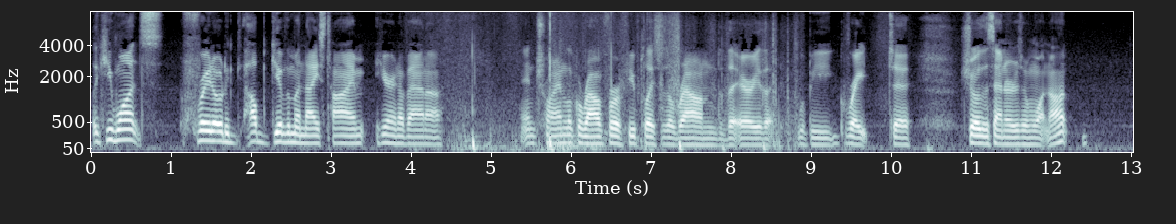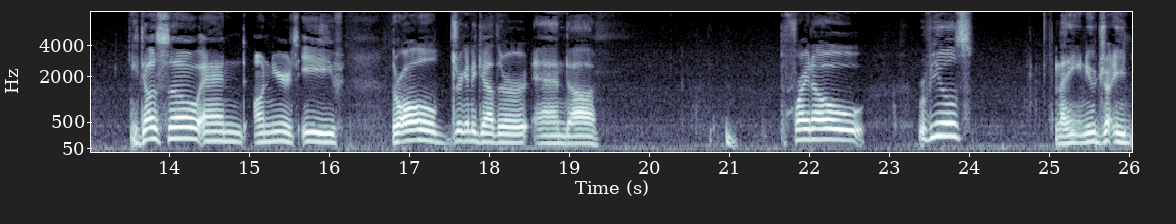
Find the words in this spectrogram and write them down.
Like, he wants Fredo to help give them a nice time here in Havana and try and look around for a few places around the area that would be great to show the centers and whatnot. He does so, and on New Year's Eve, they're all drinking together, and uh, Fredo reveals that he knew he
